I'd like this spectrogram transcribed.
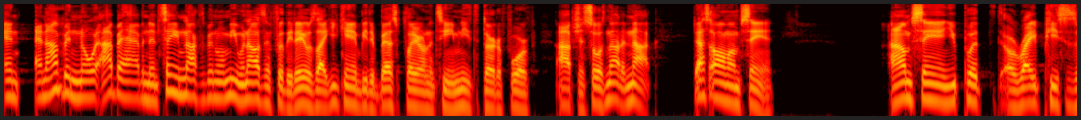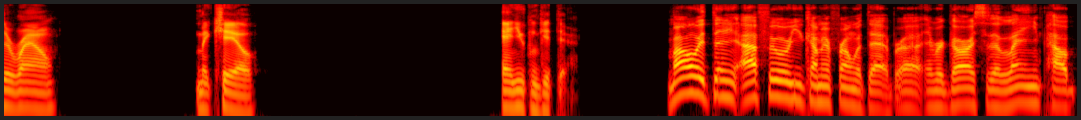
And and I've been knowing I've been having the same knocks been on me when I was in Philly. They was like, he can't be the best player on the team. He needs the third or fourth option. So it's not a knock. That's all I'm saying. I'm saying you put the right pieces around Mikal and you can get there. My only thing, I feel where you coming from with that, bro. In regards to the length, how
